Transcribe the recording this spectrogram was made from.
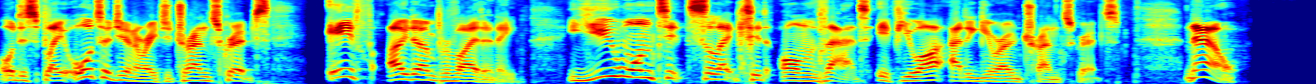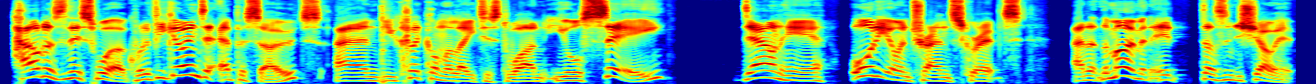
or display auto generated transcripts if I don't provide any. You want it selected on that if you are adding your own transcripts. Now, how does this work? Well, if you go into episodes and you click on the latest one, you'll see down here audio and transcripts. And at the moment, it doesn't show it.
